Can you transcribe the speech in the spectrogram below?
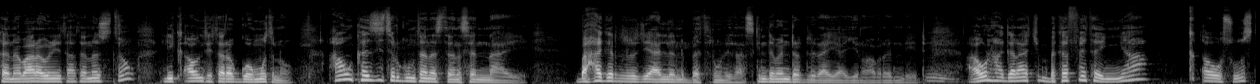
ከነባራዊ ሁኔታ ተነስተው ሊቃውንት የተረጎሙት ነው። አሁን ከዚህ ትርጉም ተነስተን ስናይ በሀገር ደረጃ ያለንበትን ሁኔታ እስኪ እንደ መንደርደሪያ ያየ ነው አብረን እንሄድ። አሁን ሀገራችን በከፍተኛ ቀውስ ውስጥ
